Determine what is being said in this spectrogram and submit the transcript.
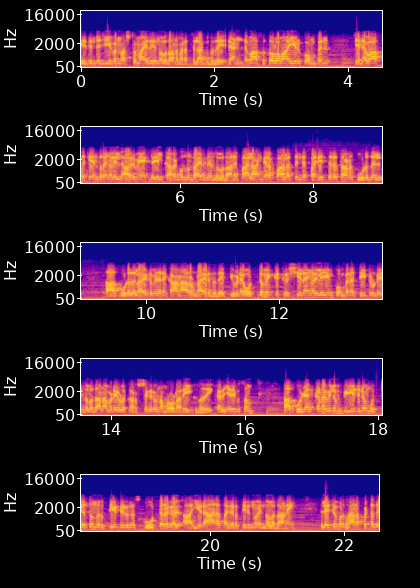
ഇതിന്റെ ജീവൻ നഷ്ടമായത് എന്നുള്ളതാണ് മനസ്സിലാക്കുന്നത്. രണ്ട് മാസത്തോളമായി ഒരു കൊമ്പൻ ജനവാസ കേന്ദ്രങ്ങളിൽ ആ ഒരു മേഖലയിൽ കറങ്ങുന്നുണ്ടായിരുന്നു എന്നുള്ളതാണ്. പാലാങ്കര പാലത്തിന്റെ പരിസരത്താണ് കൂടുതൽ കൂടുതലായിട്ടും ഇതിനെ കാണാറുണ്ടായിരുന്നത്. ഇവിടെ ഒട്ടുമിക്ക കൃഷിയിടങ്ങളിലെയും കൊമ്പൻ എത്തിയിട്ടുണ്ട് എന്നുള്ളതാണ് അവിടെയുള്ള കർഷകരും നമ്മളോട് അറിയിക്കുന്നത്. കഴിഞ്ഞ ദിവസം ആ പുഴക്കടവിലും വീടിനും മുറ്റത്തും നിർത്തിയിട്ടിരുന്ന സ്കൂട്ടറുകൾ ആ, ഈ ഒരു ആന തകർത്തിരുന്നു എന്നുള്ളതാണ് ഇതിൽ ഏറ്റവും പ്രധാനപ്പെട്ടത്.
